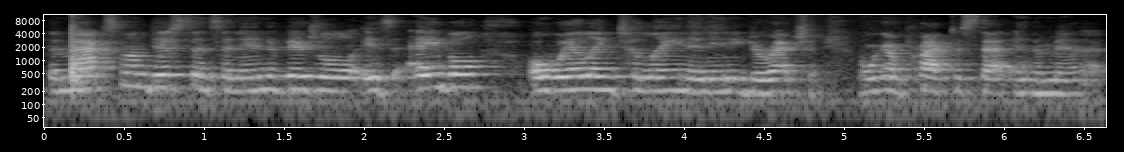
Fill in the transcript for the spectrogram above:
the maximum distance an individual is able or willing to lean in any direction. And we're gonna practice that in a minute.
